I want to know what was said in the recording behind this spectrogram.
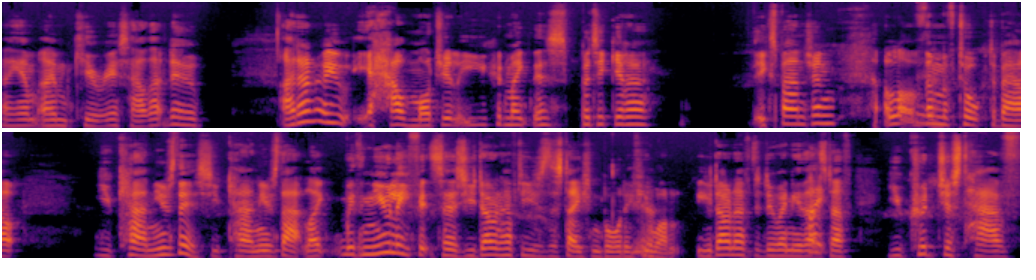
I am I'm curious how that do. I don't know how modular you could make this particular expansion. A lot of them have talked about you can use this, you can use that. Like with New Leaf, it says you don't have to use the station board if you want. You don't have to do any of that I- stuff. You could just have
